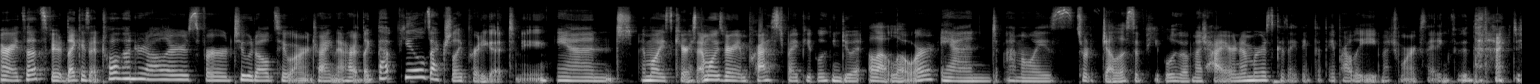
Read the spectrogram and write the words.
All right, so that's food. Like I said, twelve hundred dollars for two adults who aren't trying that hard. Like that feels actually pretty good to me. And I'm always curious. I'm always very impressed by people who can do it a lot lower. And I'm always sort of jealous of people who have much higher numbers because I think that they probably eat much more exciting food than I do.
